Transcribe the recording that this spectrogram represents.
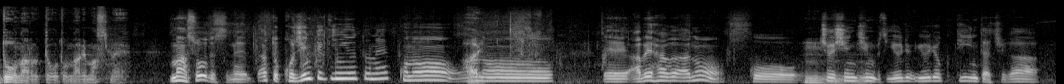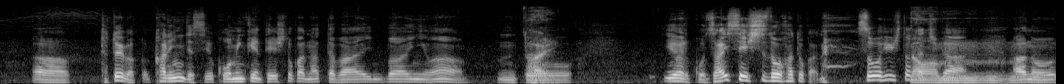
どうなるってことになりますね。まあそうですね、あと個人的に言うとね、この、はい。あのえー安倍派側のこう中心人物、有力有力議員たちが、あー例えば仮にですよ、公民権停止とかになった場合場合には、うんとはい。い、わゆるこう財政出動派とかね、そういう人たちがうんうんうんうんあの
